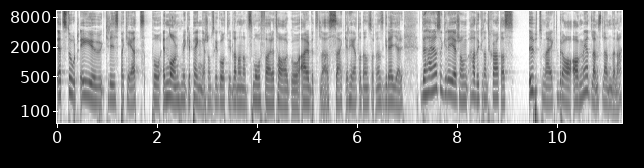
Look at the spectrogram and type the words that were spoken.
ett stort EU-krispaket på enormt mycket pengar som ska gå till bland annat småföretag och arbetslös säkerhet och den sortens grejer. Det här är alltså grejer som hade kunnat skötas utmärkt bra av medlemsländerna.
